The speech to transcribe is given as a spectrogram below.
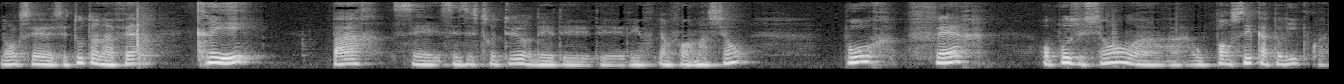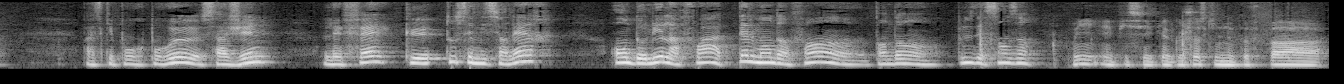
Donc c'est c'est toute une affaire créée par ces, structures d'information pour faire opposition à- aux pensées catholiques. Quoi. Parce que pour, pour eux, ça gêne le fait que tous ces missionnaires ont donné la foi à tellement d'enfants pendant plus de 100 ans. Oui, et puis c'est quelque chose qu'ils ne peuvent pas.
